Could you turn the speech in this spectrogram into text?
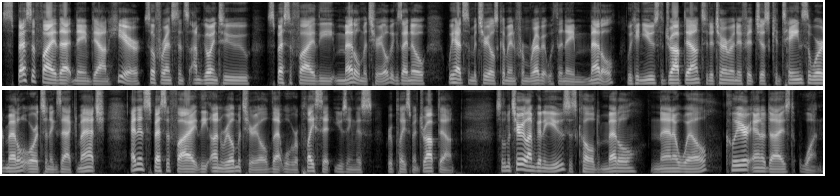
specify that name down here. So for instance, I'm going to specify the metal material because I know we had some materials come in from Revit with the name metal. We can use the drop down to determine if it just contains the word metal or it's an exact match, and then specify the Unreal material that will replace it using this replacement drop down. So the material I'm going to use is called Metal Nanowell Clear Anodized 1.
